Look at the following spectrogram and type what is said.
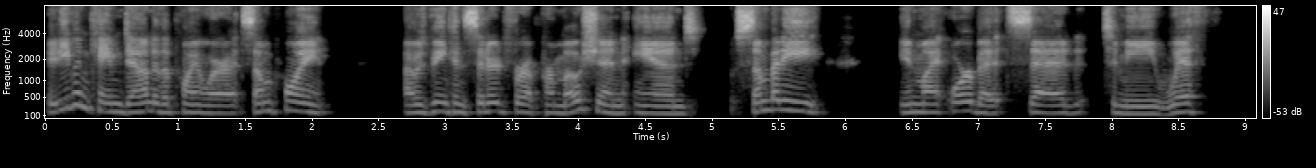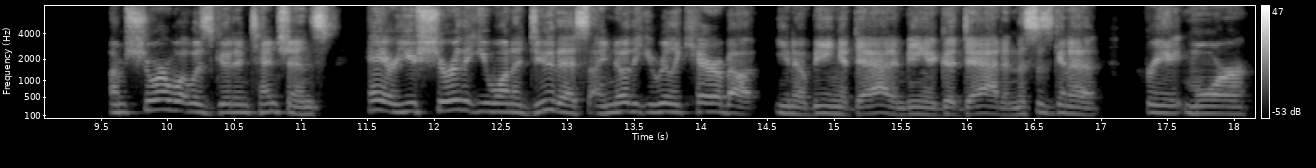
it even came down to the point where at some point i was being considered for a promotion and somebody in my orbit said to me with i'm sure what was good intentions hey are you sure that you want to do this? I know that you really care about you know being a dad and being a good dad and this is going to create more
